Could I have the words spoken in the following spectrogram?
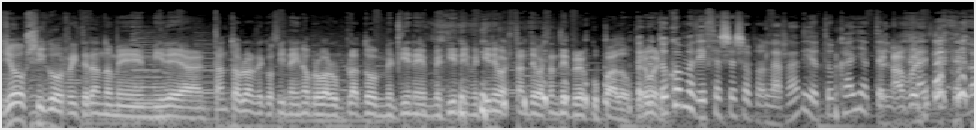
Yo sigo reiterándome mi idea. Tanto hablar de cocina y no probar un plato me tiene, me tiene, me tiene bastante, bastante preocupado. Pero, Pero, bueno. tú cómo dices eso por la radio, tú cállatelo, Ah, bueno. cállatelo.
